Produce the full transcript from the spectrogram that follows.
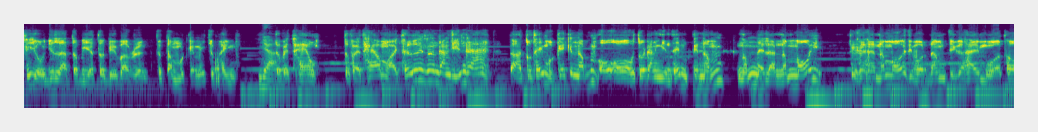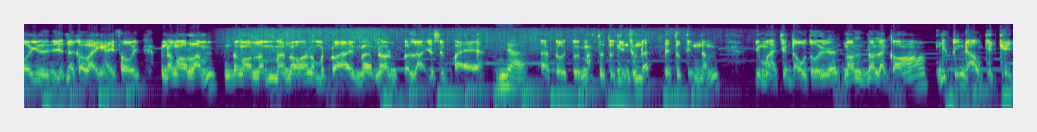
thí dụ như là tôi bây giờ tôi đi vào rừng tôi cầm một cái máy chụp hình. Dạ. Tôi phải theo tôi phải theo mọi thứ nó đang diễn ra. À, tôi thấy một cái cái nấm ô ô tôi đang nhìn thấy một cái nấm. Nấm này là nấm mối. Nấm mối thì một năm chỉ có hai mùa thôi diễn ra có vài ngày thôi. Nó ngon lắm nó ngon lắm mà nó là một loài mà nó có lợi cho sức khỏe. Dạ. À, tôi tôi mắt tôi tôi nhìn xuống đất để tôi tìm nấm. Nhưng mà trên đầu tôi đó, nó nó lại có những tiếng động khịt khịt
